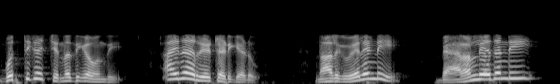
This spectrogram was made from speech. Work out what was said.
బొత్తిగా చిన్నదిగా ఉంది. అయినా రేటు అడిగాడు నాలుగు వేలండి. బేరం లేదండి.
